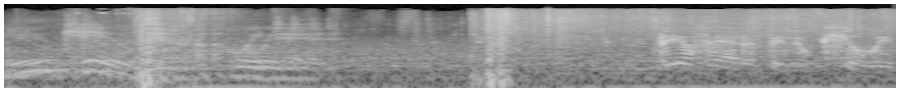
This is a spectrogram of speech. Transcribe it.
New kill leader appointed. Be aware of the new kill leader.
